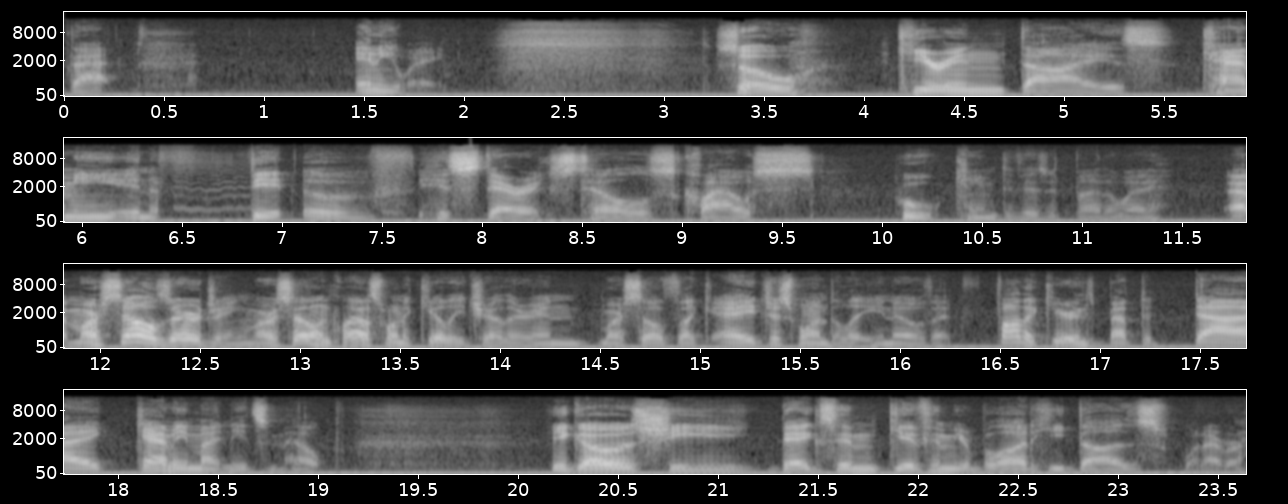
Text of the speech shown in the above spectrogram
that. Anyway. So, Kieran dies. Cami, in a fit of hysterics, tells Klaus, who came to visit, by the way, at Marcel's urging. Marcel and Klaus want to kill each other, and Marcel's like, hey, just wanted to let you know that Father Kieran's about to die. Cami might need some help. He goes, she begs him, give him your blood. He does, whatever.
